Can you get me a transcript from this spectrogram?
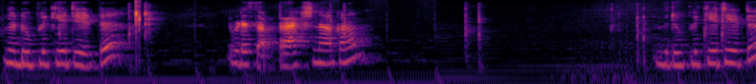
ഒന്ന് ഡ്യൂപ്ലിക്കേറ്റ് ചെയ്തിട്ട് ഇവിടെ സബ്ട്രാക്ഷൻ ആക്കണം. ഡ്യൂപ്ലിക്കേറ്റ് ചെയ്തിട്ട്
